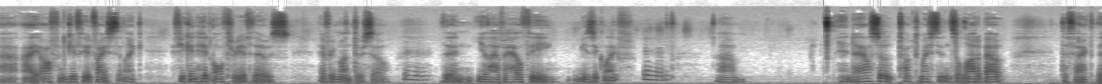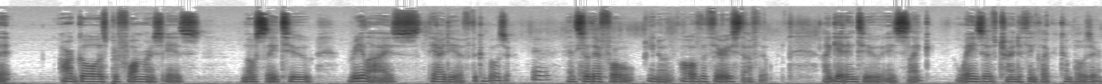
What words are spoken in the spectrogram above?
uh, I often give the advice that like if you can hit all three of those every month or so, Mm-hmm. then you'll have a healthy music life. Mm-hmm. Um, and I also talk to my students a lot about the fact that our goal as performers is mostly to realize the idea of the composer. Mm. And so, therefore, you know, all of the theory stuff that I get into is like ways of trying to think like a composer.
